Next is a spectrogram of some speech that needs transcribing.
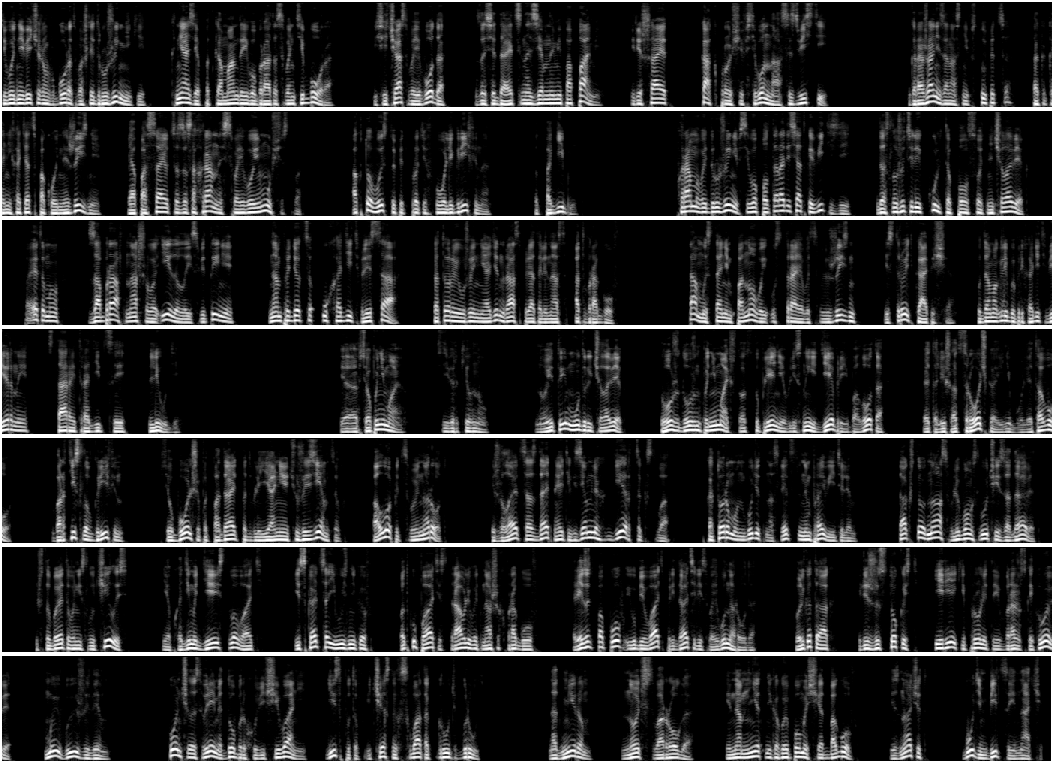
Сегодня вечером в город вошли дружинники князя под командой его брата Свантибора, и сейчас воевода заседает с иноземными попами и решает, как проще всего нас извести. Горожане за нас не вступятся, так как они хотят спокойной жизни и опасаются за сохранность своего имущества. А кто выступит против воли Гриффина, тот погибнет. В храмовой дружине всего полтора десятка витязей, до служителей культа полсотни человек. Поэтому, забрав нашего идола и святыни, нам придется уходить в леса, которые уже не один раз прятали нас от врагов. Там мы станем по новой устраивать свою жизнь и строить капища, куда могли бы приходить верные старой традиции люди. «Я все понимаю», — Сивер кивнул. «Но и ты, мудрый человек, тоже должен понимать, что отступление в лесные дебри и болота — это лишь отсрочка и не более того. Вартислав Гриффин все больше подпадает под влияние чужеземцев, холопит свой народ и желает создать на этих землях герцогство, в котором он будет наследственным правителем. Так что нас в любом случае задавят. И чтобы этого не случилось, необходимо действовать, искать союзников, подкупать и стравливать наших врагов, резать попов и убивать предателей своего народа. Только так, через жестокость и реки, пролитые вражеской крови, мы выживем. Кончилось время добрых увещеваний, диспутов и честных схваток грудь в грудь. Над миром ночь сварога, и нам нет никакой помощи от богов, и значит, будем биться иначе.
